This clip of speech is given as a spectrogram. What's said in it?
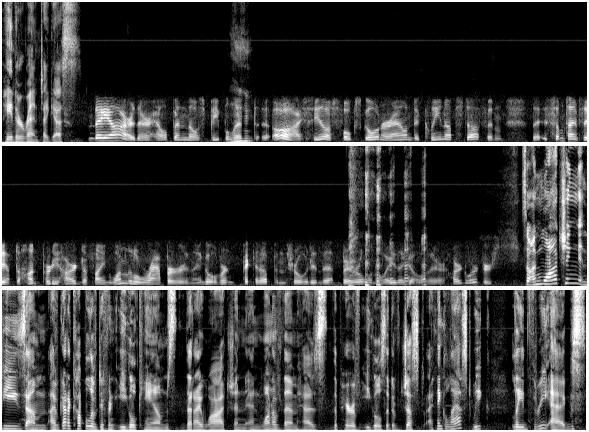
pay their rent, I guess. They are. They're helping those people that. Uh, oh, I see those folks going around to clean up stuff, and sometimes they have to hunt pretty hard to find one little wrapper, and they go over and pick it up and throw it in that barrel, and away they go. They're hard workers. So I'm watching these. Um, I've got a couple of different eagle cams that I watch, and, and one of them has the pair of eagles that have just, I think, last week laid three eggs.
